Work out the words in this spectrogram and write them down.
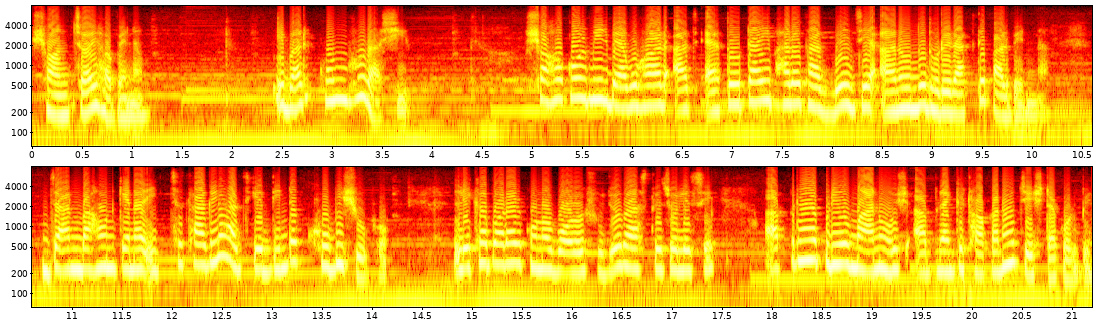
সঞ্চয় হবে না। এবার কুম্ভ রাশি। সহকর্মীর ব্যবহার আজ এতটাই ভালো থাকবে যে আনন্দ ধরে রাখতে পারবেন না। যানবাহন কেনার ইচ্ছে থাকলে আজকের দিনটা খুবই শুভ। লেখাপড়ার কোনো বড় সুযোগ আসতে চলেছে। আপনার প্রিয় মানুষ আপনাকে ঠকানোর চেষ্টা করবে।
